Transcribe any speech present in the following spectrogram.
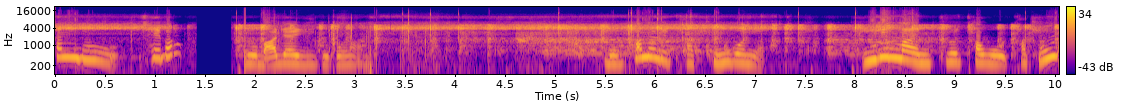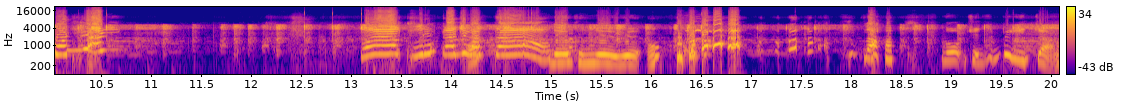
한두, 세 방? 로 맞아야지 난. 뭐, 화면이 다 좋은 거냐. 1인만 그렇다고 다 좋은 거지? 와 구름까지 왔다. 네, 근데 왜, 어? 나, 너 제트팩 있지 않아?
